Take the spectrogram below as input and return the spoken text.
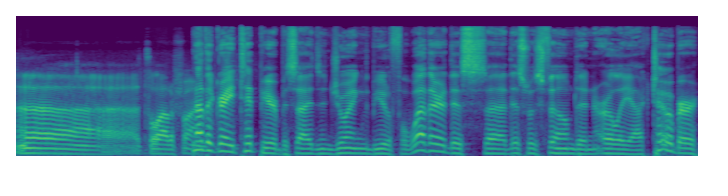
Uh, it's a lot of fun. Another great tip here, besides enjoying the beautiful weather, this uh, this was filmed in early October,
